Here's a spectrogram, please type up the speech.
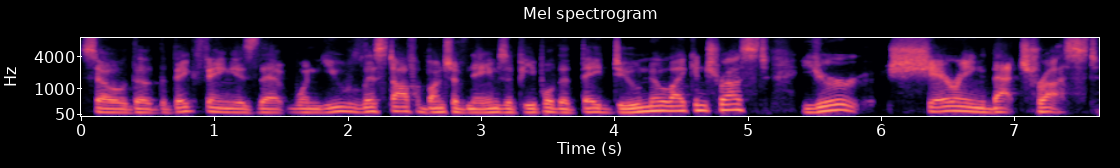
so the the big thing is that when you list off a bunch of names of people that they do know, like, and trust, you're sharing that trust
